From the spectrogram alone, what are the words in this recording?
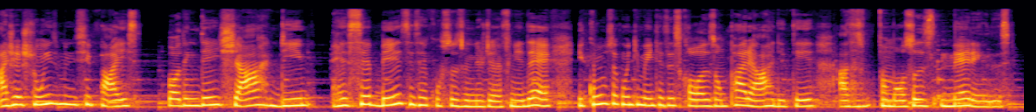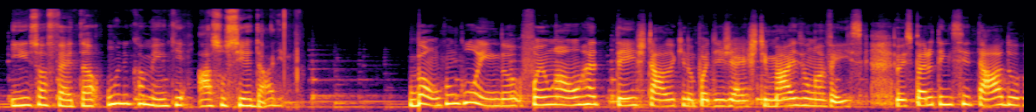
as gestões municipais podem deixar de receber esses recursos vindos de FNDE e, consequentemente, as escolas vão parar de ter as famosas merendas. E isso afeta unicamente a sociedade. Bom, concluindo, foi uma honra ter estado aqui no podcast mais uma vez. Eu espero ter incitado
